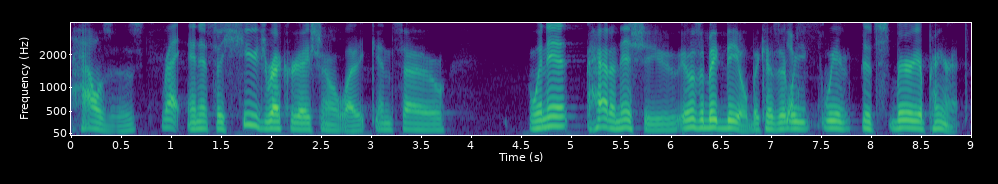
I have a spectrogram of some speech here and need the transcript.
houses, Right. and it's a huge recreational lake. And so, when it had an issue, it was a big deal because it, Yes. we, we it's very apparent.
